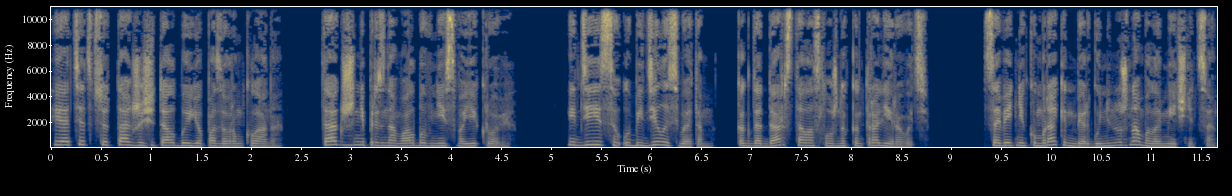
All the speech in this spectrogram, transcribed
и отец все так же считал бы ее позором клана, также не признавал бы в ней своей крови. Идеица убедилась в этом, когда дар стало сложно контролировать. Советнику Мракенбергу не нужна была мечница,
